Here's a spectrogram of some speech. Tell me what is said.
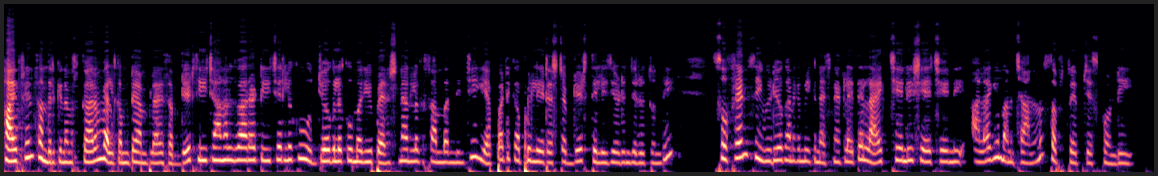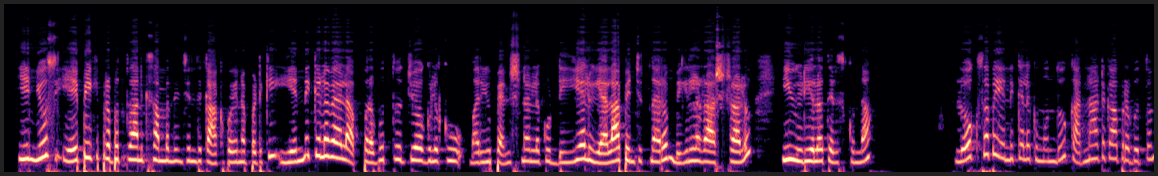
హాయ్ ఫ్రెండ్స్ అందరికీ నమస్కారం. Welcome to employees updates. ఈ ఛానల్ ద్వారా టీచర్లకు ఉద్యోగులకు మరియు పెన్షనర్లకు సంబంధించి ఎప్పటికప్పుడు లేటెస్ట్ అప్డేట్స్ తెలియజేయడం జరుగుతుంది. సో ఫ్రెండ్స్ ఈ వీడియో కనుక మీకు నచ్చినట్లయితే లైక్ చేయండి షేర్ చేయండి అలాగే మన ఛానల్ను సబ్స్క్రైబ్ చేసుకోండి. ఈ న్యూస్ ఏపీకి ప్రభుత్వానికి సంబంధించింది కాకపోయినప్పటికీ ఎన్నికల వేళ ప్రభుత్వ ఉద్యోగులకు మరియు పెన్షనర్లకు డిఏలు ఎలా పెంచుతున్నారో మిగిలిన రాష్ట్రాలు ఈ వీడియోలో తెలుసుకుందాం. లోక్సభ ఎన్నికలకు ముందు కర్ణాటక ప్రభుత్వం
